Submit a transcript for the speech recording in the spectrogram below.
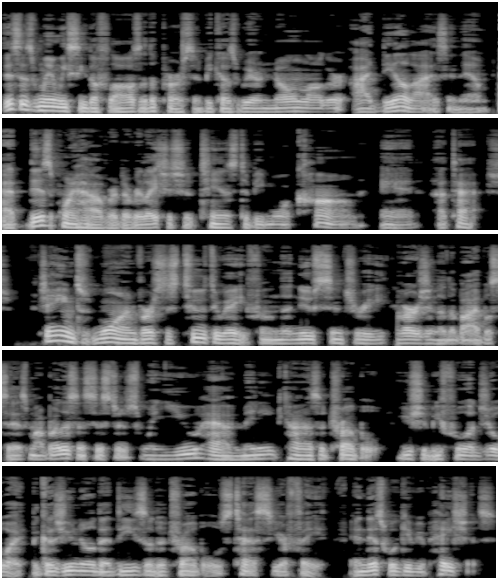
This is when we see the flaws of the person because we are no longer idealizing them. At this point, however, the relationship tends to be more calm and attached. James 1 verses 2 through 8 from the New Century Version of the Bible says, My brothers and sisters, when you have many kinds of trouble, you should be full of joy because you know that these are the troubles test your faith and this will give you patience.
